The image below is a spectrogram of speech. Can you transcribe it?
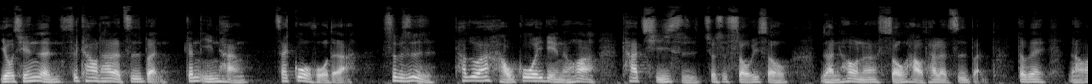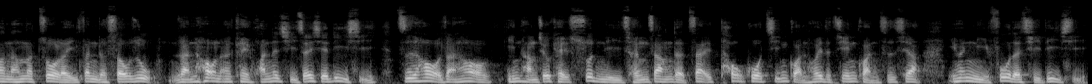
有钱人是靠他的资本跟银行在过活的啊，是不是？他如果好过一点的话，他其实就是收一收，然后呢，守好他的资本，对不对？然后那么做了一份的收入，然后呢，可以还得起这些利息之后，然后银行就可以顺理成章的在透过金管会的监管之下，因为你付得起利息。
